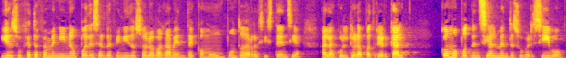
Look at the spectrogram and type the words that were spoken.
y el sujeto femenino puede ser definido solo vagamente como un punto de resistencia a la cultura patriarcal, como potencialmente subversivo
